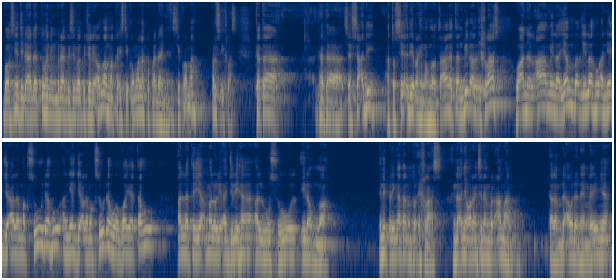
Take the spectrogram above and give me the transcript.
Bahwasanya tidak ada Tuhan yang berhak disembah kecuali Allah, maka istiqomahlah kepadanya. Istiqomah harus ikhlas. Kata kata Syekh Sa'di atau Sa'di rahimahullah taala tanbir al-ikhlas wa anal amila yanbaghi lahu an yaj'ala maqsudahu an yaj'ala maqsudahu wa ghayatahu allati ya'malu li ajliha al-wusul ila Allah. Ini peringatan untuk ikhlas. Hendaknya orang yang sedang beramal dalam dakwah dan yang lainnya,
